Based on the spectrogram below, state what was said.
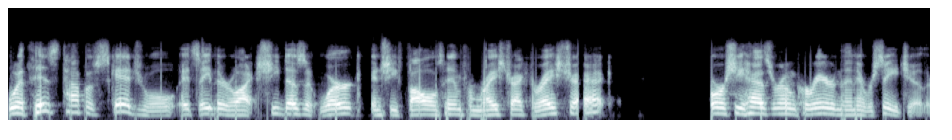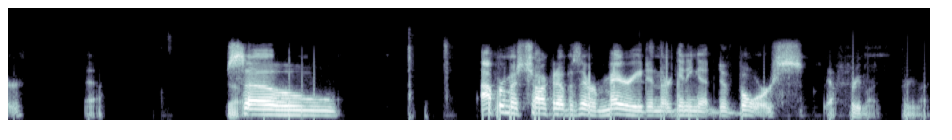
with his type of schedule, it's either like she doesn't work and she follows him from racetrack to racetrack, or she has her own career and they never see each other. Yeah. So I pretty much chalk it up as they were married and they're getting a divorce. yeah, pretty much, pretty much.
